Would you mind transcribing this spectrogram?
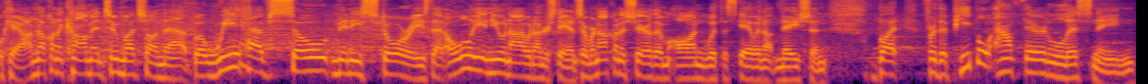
Okay, I'm not going to comment too much on that, but we have so many stories that only and you and I would understand. So we're not going to share them on with the Scaling Up Nation. But for the people out there listening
